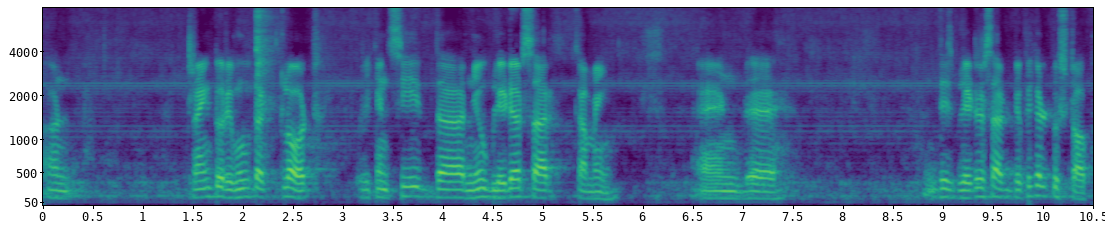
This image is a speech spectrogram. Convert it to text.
And trying to remove the clot, we can see the new bleeders are coming, and uh, these bleeders are difficult to stop.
